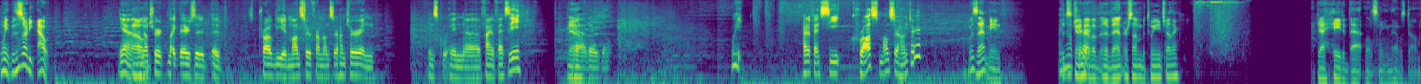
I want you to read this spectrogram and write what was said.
Wait, this is already out. Yeah, Oh. I'm not sure. Like, there's a, a probably a monster from Monster Hunter in in school in uh, Final Fantasy. Yeah. Yeah, there you go. Wait, Final Fantasy cross Monster Hunter? What does that mean? They're just gonna sure. have a, an event or something between each other. Okay, I hated that little scene. That was dumb.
